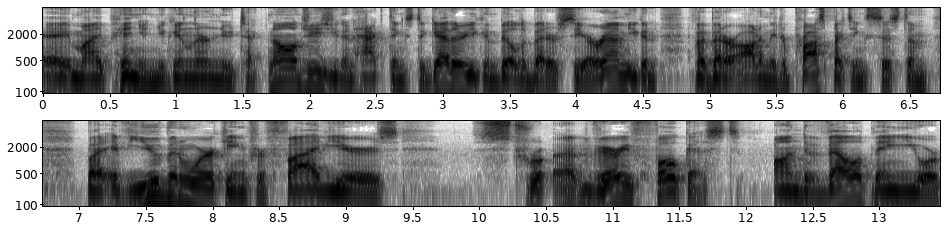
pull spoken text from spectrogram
Okay, my opinion, you can learn new technologies, you can hack things together, you can build a better CRM, you can have a better automated prospecting system. But if you've been working for five years, uh, very focused on developing your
